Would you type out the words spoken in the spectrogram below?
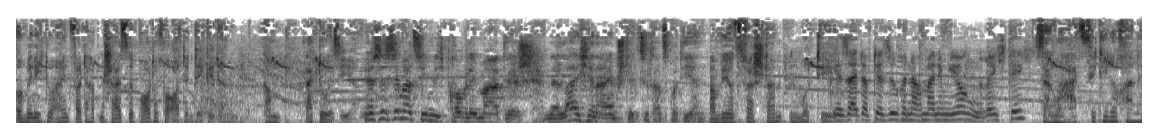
Und wenn ich nur einen verdammten scheiß Reporter vor Ort entdecke, dann komm, sag du es hier. Es ist immer ziemlich problematisch, eine Leiche in einem Stück zu transportieren. Haben wir uns verstanden, Mutti? Ihr seid auf der Suche nach meinem Jungen, richtig? Sag mal, hat City noch alle?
